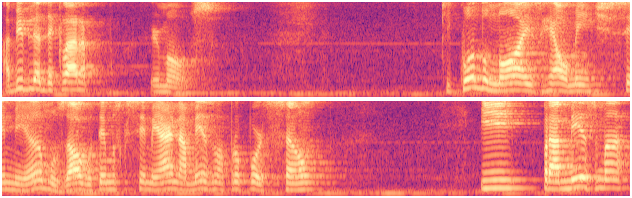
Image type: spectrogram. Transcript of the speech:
A Bíblia declara, irmãos, que quando nós realmente semeamos algo, temos que semear na mesma proporção e para a mesma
